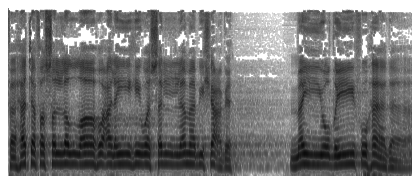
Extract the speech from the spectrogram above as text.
فهتف صلى الله عليه وسلم بشعبه من يضيف هذا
